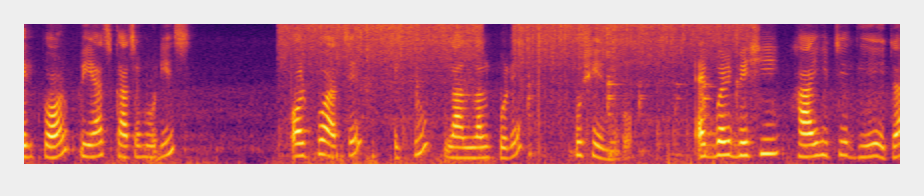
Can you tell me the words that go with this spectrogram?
এরপর পেঁয়াজ, কাঁচামরিচ, অল্প আছে, একটু লাল লাল করে কষিয়ে নেব। একবারে বেশি হাই হিটে দিয়ে এটা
